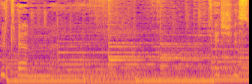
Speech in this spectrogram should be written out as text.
Mükemmel teşhisi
